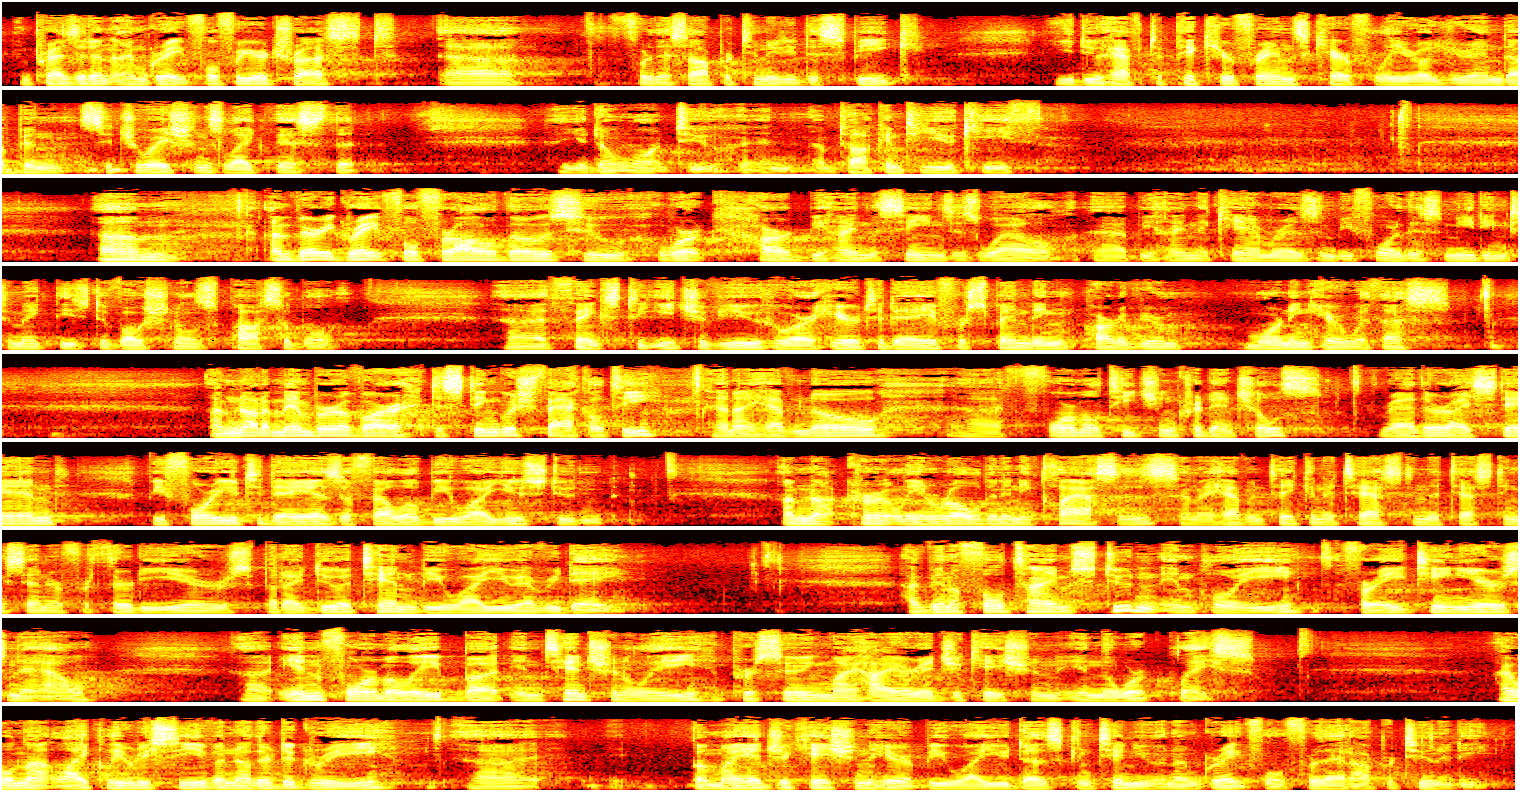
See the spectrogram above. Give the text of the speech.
And President, I'm grateful for your trust, uh, for this opportunity to speak. You do have to pick your friends carefully, or you end up in situations like this that you don't want to. And I'm talking to you, Keith. Um, I'm very grateful for all of those who work hard behind the scenes as well, uh, behind the cameras and before this meeting to make these devotionals possible. Uh, thanks to each of you who are here today for spending part of your morning here with us. I'm not a member of our distinguished faculty, and I have no uh, formal teaching credentials. Rather, I stand before you today as a fellow BYU student. I'm not currently enrolled in any classes, and I haven't taken a test in the testing center for 30 years, but I do attend BYU every day. I've been a full time student employee for 18 years now, uh, informally but intentionally pursuing my higher education in the workplace. I will not likely receive another degree, uh, but my education here at BYU does continue, and I'm grateful for that opportunity.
